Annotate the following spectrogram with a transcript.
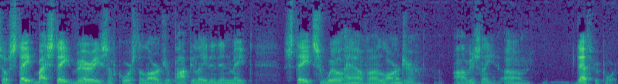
So state by state varies. Of course, the larger populated inmate states will have a larger, obviously, um, death report.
